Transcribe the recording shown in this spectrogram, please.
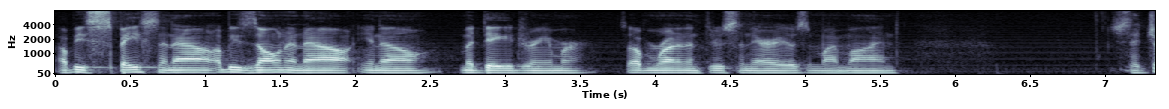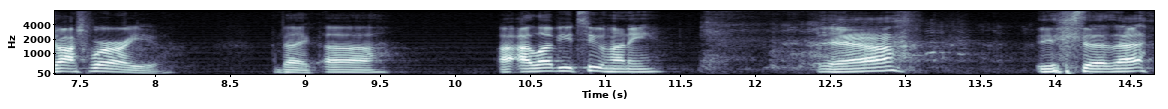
I'll be spacing out, I'll be zoning out, you know, I'm a daydreamer. So I'm running through scenarios in my mind. She said, Josh, where are you? I'd be like, uh, I love you too, honey. yeah? You said that?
